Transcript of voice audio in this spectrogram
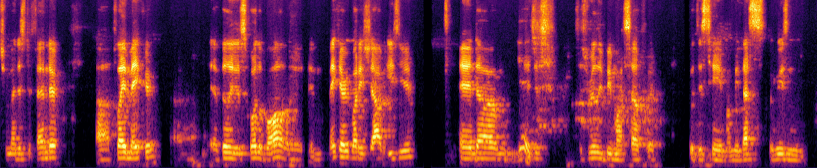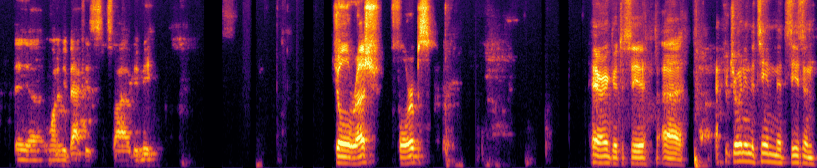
tremendous defender, uh, playmaker, uh, ability to score the ball and, and, make everybody's job easier. And um, yeah, just just really be myself with with this team. I mean, that's the reason they uh, want to be back is so I'll be me. Joel Rush, Forbes. Aaron, good to see you. Uh, after joining the team mid-season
